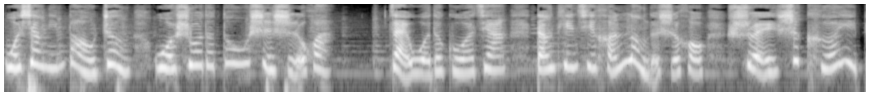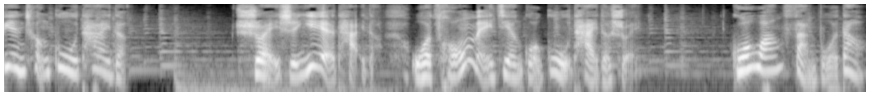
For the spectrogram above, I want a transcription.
我向您保证，我说的都是实话。在我的国家，当天气很冷的时候，水是可以变成固态的。水是液态的，我从没见过固态的水。国王反驳道：“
